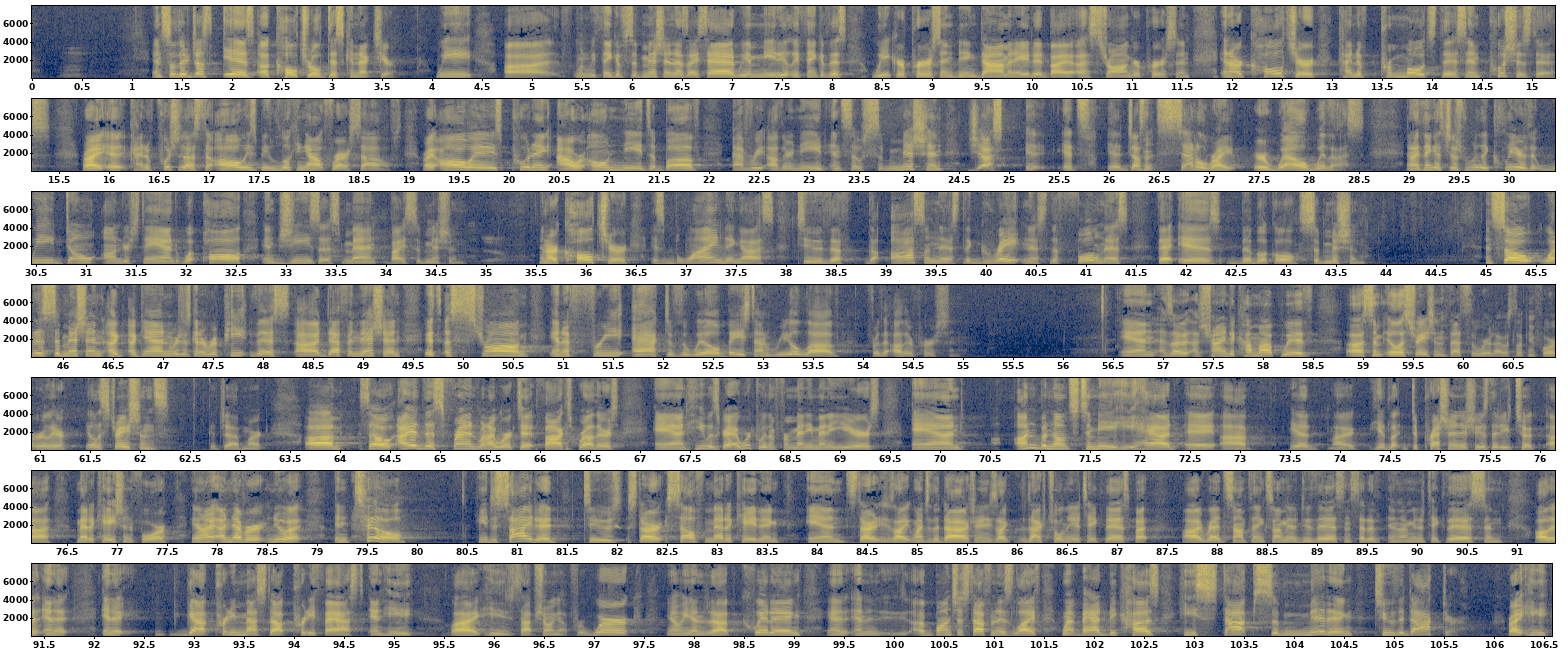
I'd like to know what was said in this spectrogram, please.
And so there just is a cultural disconnect here. We, uh, when we think of submission, as I said, we immediately think of this weaker person being dominated by a stronger person. And our culture kind of promotes this and pushes this, right? It kind of pushes us to always be looking out for ourselves, right? Always putting our own needs above every other need. And so submission just, it, it doesn't settle right or well with us. And I think it's just really clear that we don't understand what Paul and Jesus meant by submission. And our culture is blinding us to the, the awesomeness, the greatness, the fullness that is biblical submission. And so, what is submission? Again, we're just going to repeat this uh, definition. It's a strong and a free act of the will based on real love for the other person. And as I was trying to come up with uh, some illustrations. That's the word I was looking for earlier. Illustrations. Good job, Mark. Um, so I had this friend when I worked at Fox Brothers, and he was great. I worked with him for many, many years, and unbeknownst to me, he had a uh, he had uh, he had like depression issues that he took uh, medication for, and I, I never knew it until he decided to start self-medicating and start. He's like went to the doctor, and he's like, the doctor told me to take this, but I read something, so I'm going to do this instead of, and I'm going to take this, and all this, and it, and it got pretty messed up pretty fast. And he, like, he stopped showing up for work. You know, he ended up quitting, and, and a bunch of stuff in his life went bad because he stopped submitting to the doctor, right? He,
